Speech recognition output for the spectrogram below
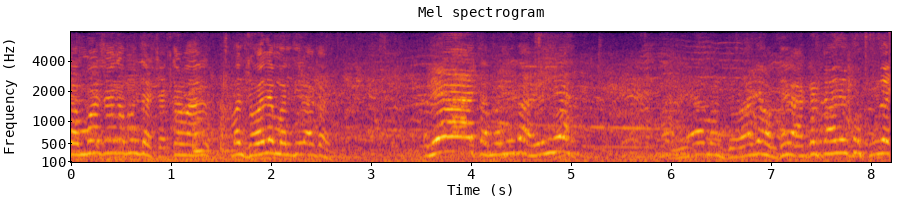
જમવા છે કે મને દર્શન કરવા? મને લે મંદિર આગળ. લે આ ચમલિયા તો આવ્યો લે. લે મને જોવા લે અમથે આગળ ચાલે તો ફૂલે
